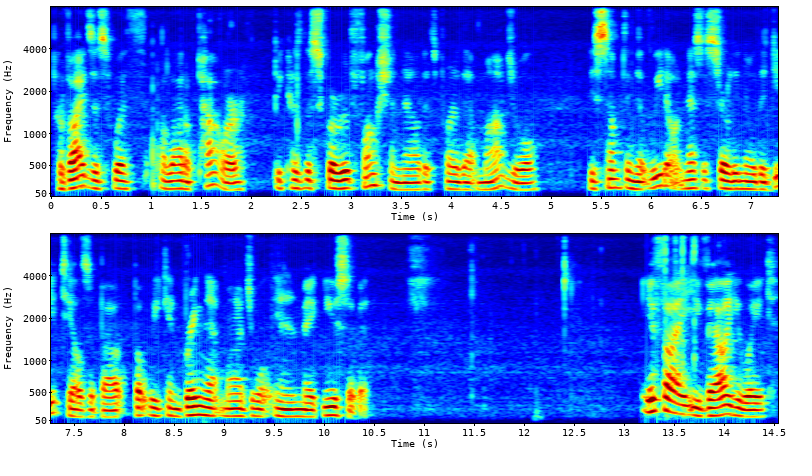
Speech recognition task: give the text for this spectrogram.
provides us with a lot of power because the square root function now that's part of that module is something that we don't necessarily know the details about, but we can bring that module in and make use of it. If I evaluate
